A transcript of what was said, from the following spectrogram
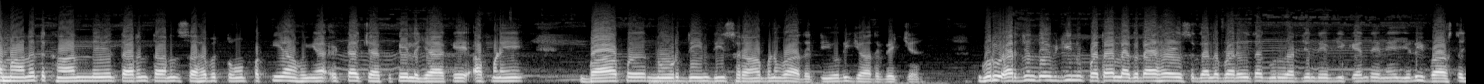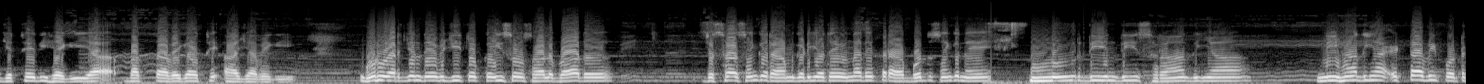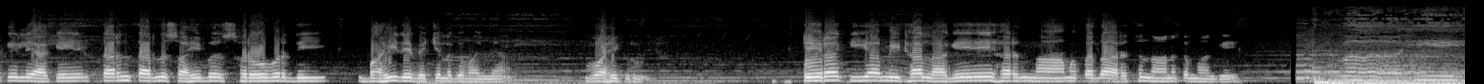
ਅਮਾਨਤ ਖਾਨ ਨੇ ਤਰਨ ਤਾਰਨ ਸਾਹਿਬ ਤੋਂ ਪੱਕੀਆਂ ਹੋਈਆਂ ਇੱਟਾਂ ਚੱਕ ਕੇ ਲਿਜਾ ਕੇ ਆਪਣੇ ਬਾਪ ਨੂਰਦੀਨ ਦੀ ਸਰਾਂ ਬਣਵਾ ਦਿੱਤੀ ਉਹਦੀ ਯਾਦ ਵਿੱਚ। ਗੁਰੂ ਅਰਜਨ ਦੇਵ ਜੀ ਨੂੰ ਪਤਾ ਲੱਗਦਾ ਹੈ ਇਸ ਗੱਲ ਬਾਰੇ, ਤਾਂ ਗੁਰੂ ਅਰਜਨ ਦੇਵ ਜੀ ਕਹਿੰਦੇ ਨੇ, ਜਿਹੜੀ ਵਾਸਤ ਜਿੱਥੇ ਦੀ ਹੈਗੀ ਆ, ਵਕਤ ਆਵੇਗਾ, ਉੱਥੇ ਆ ਜਾਵੇਗੀ। ਗੁਰੂ ਅਰਜਨ ਦੇਵ ਜੀ ਤੋਂ ਕਈ ਸੌ ਸਾਲ ਬਾਅਦ ਜੱਸਾ ਸਿੰਘ ਰਾਮਗੜੀਆ ਤੇ ਉਹਨਾਂ ਦੇ ਭਰਾ ਬੁੱਧ ਸਿੰਘ ਨੇ ਨੂਰਦੀਨ ਦੀ ਸਰਾਂ ਦੀਆਂ ਨੀਹਾਂ ਦੀਆਂ ਇੱਟਾਂ ਵੀ ਪੁੱਟ ਕੇ ਲਿਆ ਕੇ ਤਰਨ ਤਰਨ ਸਾਹਿਬ ਸਰੋਵਰ ਦੀ ਬਾਹੀ ਦੇ ਵਿੱਚ ਲਗਵਾਈਆਂ। ਵਾਹਿਗੁਰੂ ਤੇਰਾ ਕੀਆ ਮੀਠਾ ਲਾਗੇ, ਹਰ ਨਾਮ ਪਦਾਰਥ ਨਾਨਕ ਮੰਗੇ। ਵਾਹਿਗੁਰੂ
